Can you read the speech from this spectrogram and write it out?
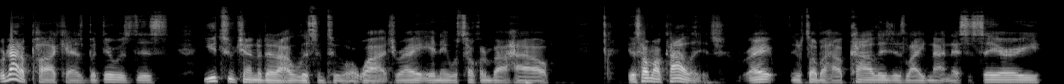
or not a podcast, but there was this YouTube channel that I listened to or watch, right, and they was talking about how they was talking about college, right? They was talking about how college is like not necessary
